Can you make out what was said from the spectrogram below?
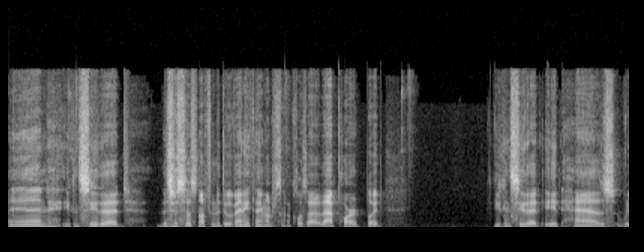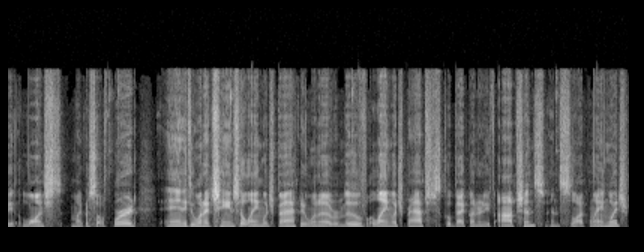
And you can see that this just has nothing to do with anything. I'm just going to close out of that part, but you can see that it has launched Microsoft Word. And if you want to change the language back, or you want to remove a language perhaps, just go back underneath Options and select Language.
